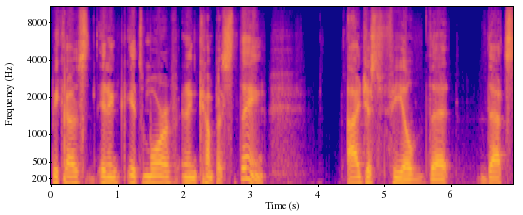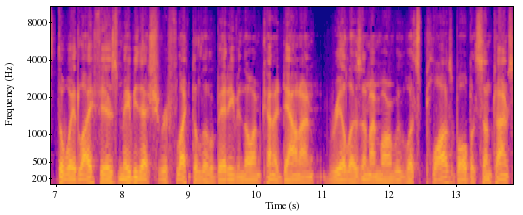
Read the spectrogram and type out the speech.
because it, it's more of an encompassed thing. I just feel that that's the way life is. Maybe that should reflect a little bit, even though I'm kind of down on realism. I'm more with what's plausible, but sometimes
